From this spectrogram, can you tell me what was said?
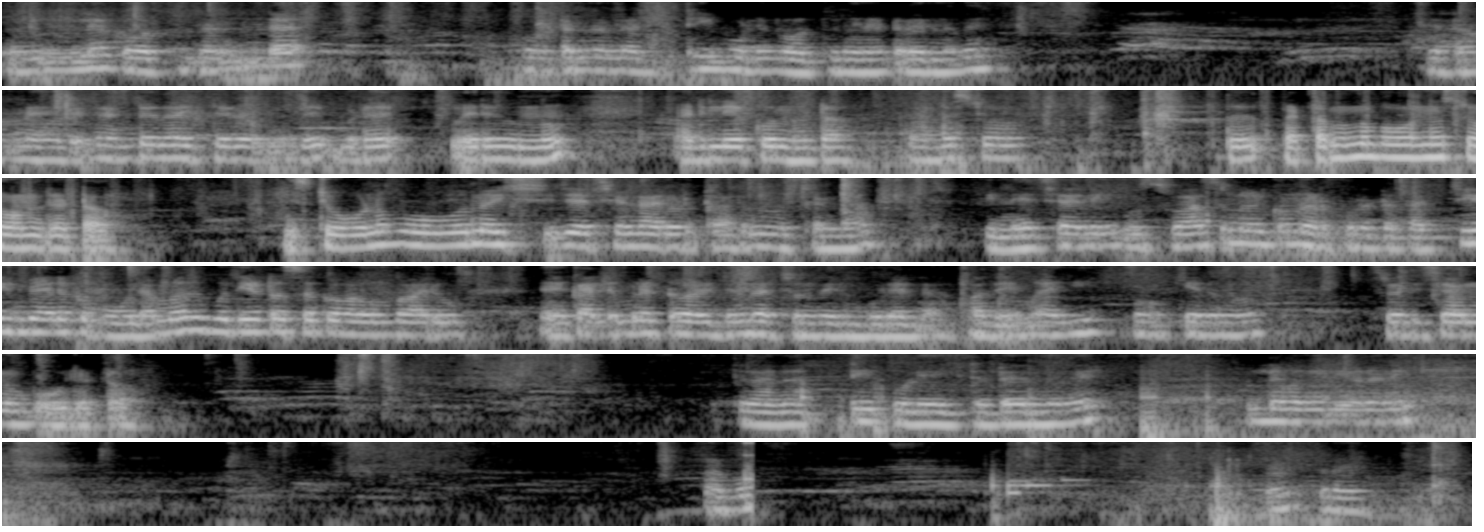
നല്ല കോട്ടൻ നല്ല കോട്ടൺ നല്ല അടിപൊളി ക്ലോത്ത് ഇങ്ങനെയായിട്ട് വരുന്നത്. കേട്ടോ മേലെ രണ്ട് ഇതായിട്ട് ഇടുന്നത് ഇവിടെ വരെ ഒന്നും കേട്ടോ നല്ല സ്റ്റോൺ ഇത് പെട്ടെന്നൊന്നും പോകുന്ന സ്റ്റോൺ കേട്ടോ ഈ സ്റ്റോണ് പോകുമെന്ന് വിചാരിച്ചാൽ ആരും എടുക്കാതെ നിൽക്കണ്ട പിന്നെ വെച്ചാൽ വിശ്വാസമുള്ളവർക്കും നടക്കും കേട്ടോ തച്ചിരുമ്പേലൊക്കെ പോകില്ല നമ്മൾ പുതിയ ഡ്രസ്സൊക്കെ വാങ്ങുമ്പോൾ ആരും കല്ലുമ്പിട്ട് വഴുതും തച്ചൊന്നും തരുമ്പോഴല്ല അപ്പം അതേമാതിരി നോക്കിയാലൊന്നും ശ്രദ്ധിച്ചാലൊന്നും പോകില്ല കേട്ടോ നല്ല അടിപൊളിയായിട്ടുണ്ട് വരുന്നത് നല്ല ഭംഗിയാണ് അപ്പോൾ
